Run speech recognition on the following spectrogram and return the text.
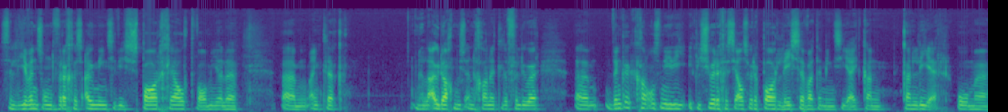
se lewens ontwrig is, ou mense wie spaar geld waarmee hulle ehm um, eintlik in hulle ou dag moes ingaan het hulle verloor. Ehm um, dink ek gaan ons in hierdie episode gesels oor 'n paar lesse wat 'n mens hier uit kan kan leer om 'n uh,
